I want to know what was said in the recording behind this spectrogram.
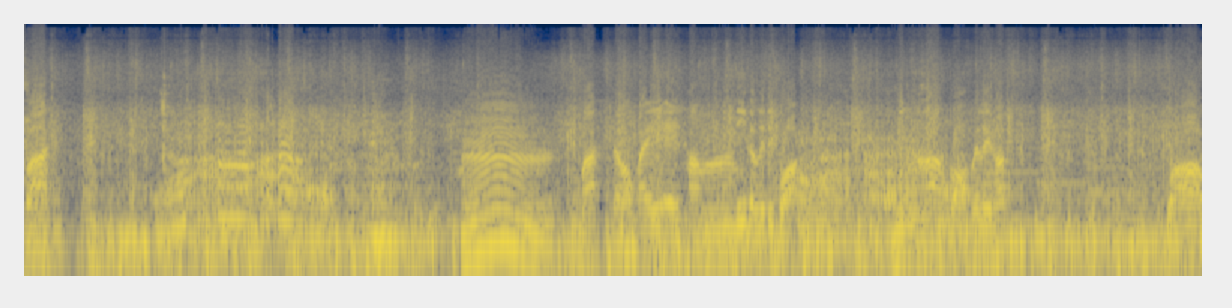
ไปอืมมาเดี๋ยวเราไปไอ้ทางนี้กันเลยดีกว่า บินข้ามเกาะไปเลยครับ ว้าว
